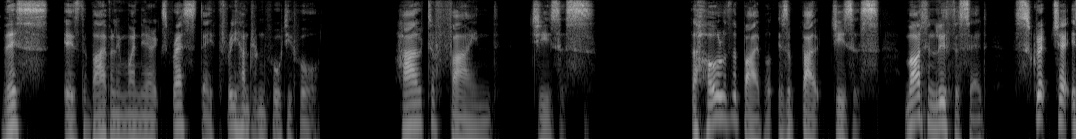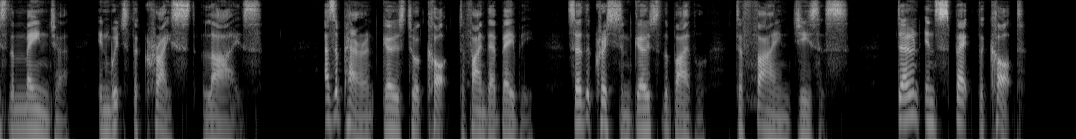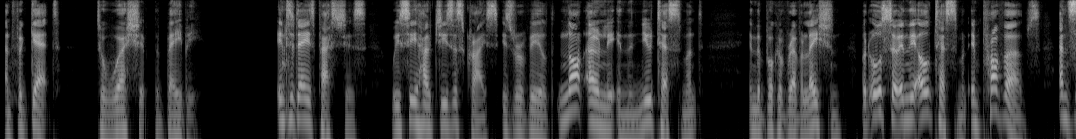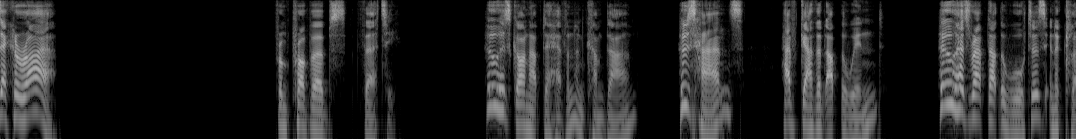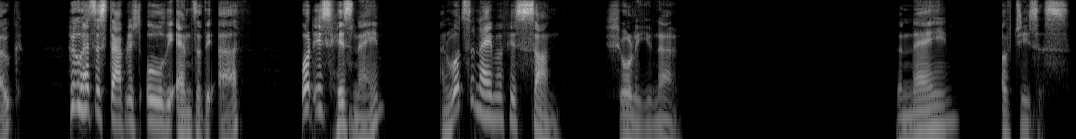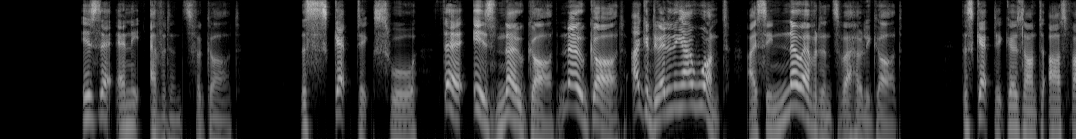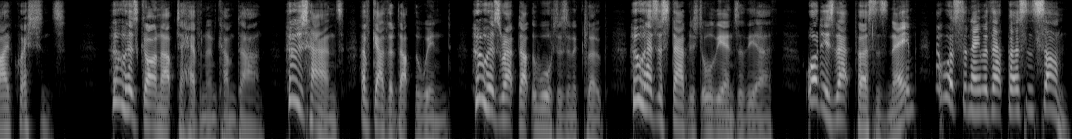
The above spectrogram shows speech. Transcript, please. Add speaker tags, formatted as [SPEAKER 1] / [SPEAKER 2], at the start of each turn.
[SPEAKER 1] This is the Bible in One Year Express, day 344. How to find Jesus. The whole of the Bible is about Jesus. Martin Luther said, Scripture is the manger in which the Christ lies. As a parent goes to a cot to find their baby, so the Christian goes to the Bible to find Jesus. Don't inspect the cot and forget to worship the baby. In today's passages, we see how Jesus Christ is revealed not only in the New Testament, in the book of Revelation, but also in the Old Testament, in Proverbs and Zechariah. From Proverbs 30 Who has gone up to heaven and come down? Whose hands have gathered up the wind? Who has wrapped up the waters in a cloak? Who has established all the ends of the earth? What is his name? And what's the name of his son? Surely you know. The name of Jesus. Is there any evidence for God? The skeptic swore, There is no God, no God. I can do anything I want. I see no evidence of a holy God. The skeptic goes on to ask five questions. Who has gone up to heaven and come down? Whose hands have gathered up the wind? Who has wrapped up the waters in a cloak? Who has established all the ends of the earth? What is that person's name? And what's the name of that person's son?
